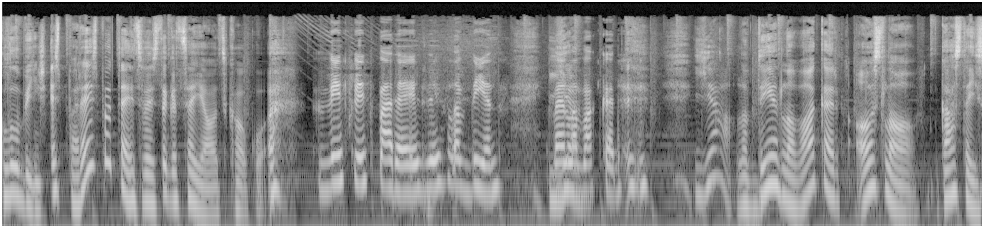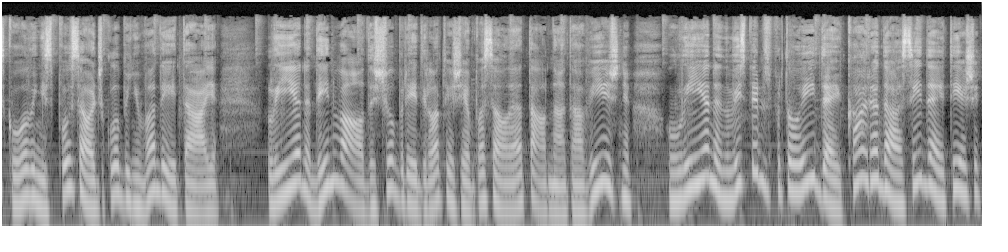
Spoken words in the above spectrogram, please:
klubiņš. Es pareizi pateicu, vai es tagad sajaucu kaut ko? Viss, viss pareizi. Labdien! Vai labvakar! Jā, labdien, labvakar! Oslo Kasteļa skoliņas pusauģu klubiņu vadītāja. Liena Dinvalde šobrīd ir latviešiem pasaulē attālinātā viesņa. Liena, nu vispirms par to ideju, kā radās ideja tieši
